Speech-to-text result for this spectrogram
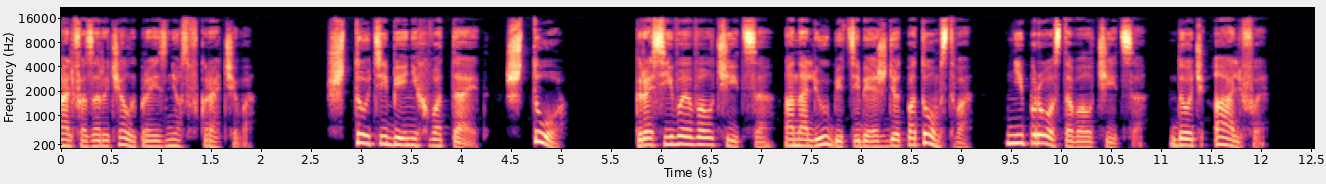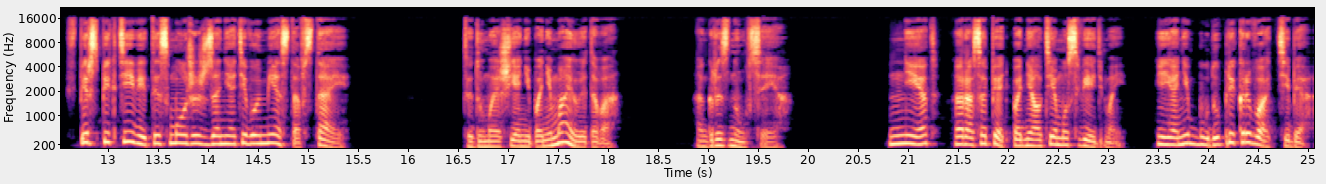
Альфа зарычал и произнес вкратчиво. «Что тебе не хватает? Что?» «Красивая волчица. Она любит тебя и ждет потомства. Не просто волчица. Дочь Альфы. В перспективе ты сможешь занять его место в стае». «Ты думаешь, я не понимаю этого?» Огрызнулся я. «Нет, раз опять поднял тему с ведьмой. Я не буду прикрывать тебя»,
